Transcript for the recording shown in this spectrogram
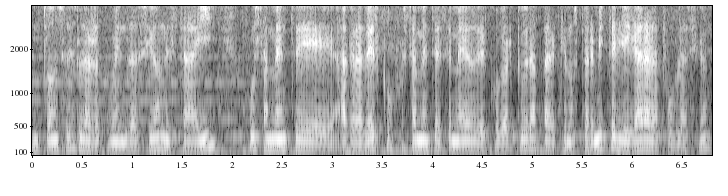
Entonces la recomendación está ahí, justamente agradezco justamente este medio de cobertura para que nos permite llegar a la población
